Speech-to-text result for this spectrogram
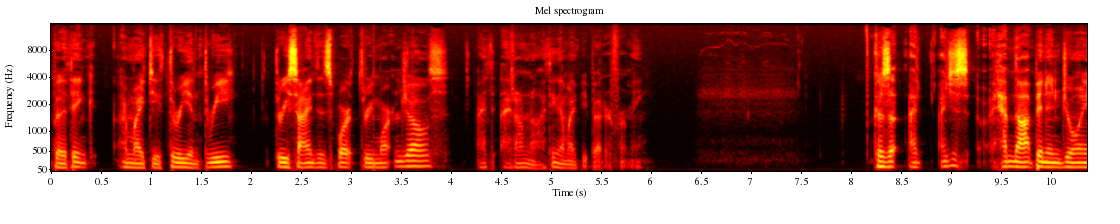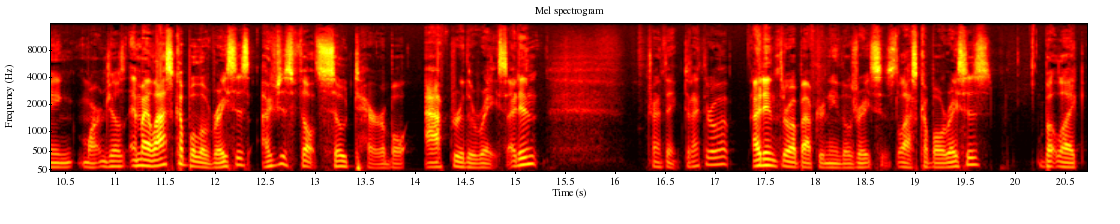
but I think I might do three and three, three science and sport, three Maurten gels. I, th- I don't know. I think that might be better for me. Because I, I just have not been enjoying Maurten gels. And my last couple of races, I just felt so terrible after the race. I didn't, I'm trying to think, did I throw up? I didn't throw up after any of those races, last couple of races. But like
